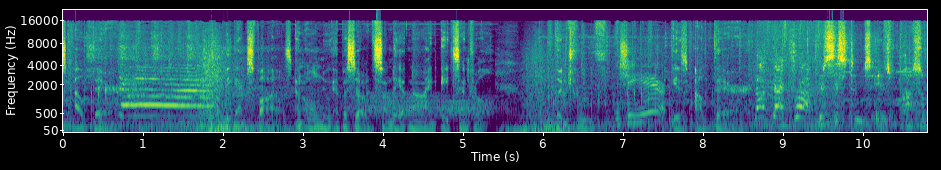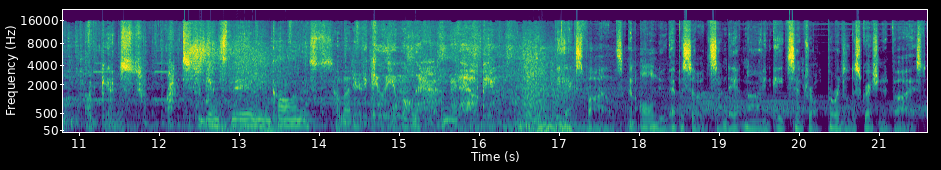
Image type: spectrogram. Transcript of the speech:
is out there. The X Files, an all new episode, Sunday at 9, 8 Central. The truth Is she here? is out there. Resistance is possible. Against what? against the alien colonists. I'm not here to kill you, Mulder. I'm here to help you. The X Files, an all new episode, Sunday at 9, 8 Central. Parental discretion advised.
